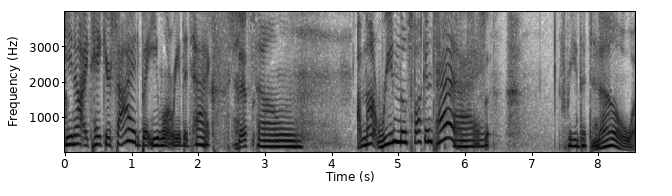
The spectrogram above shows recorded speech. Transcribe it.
You know, I take your side, but you won't read the text. That's- so I'm not reading those fucking texts. I- read the text. No.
